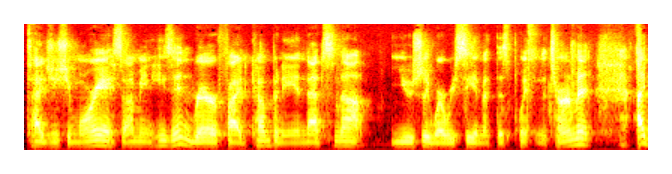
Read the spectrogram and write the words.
Taiji Ishimori. So, I mean, he's in rarefied company, and that's not usually where we see him at this point in the tournament. I,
